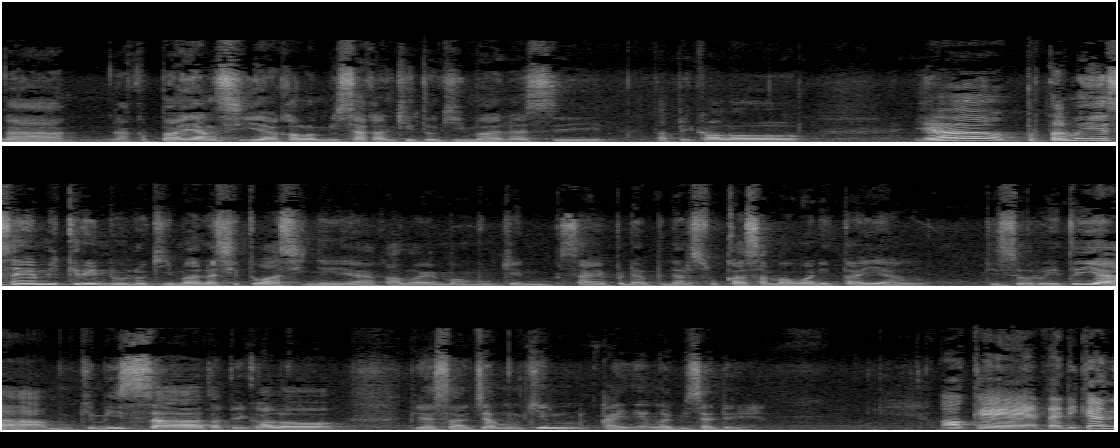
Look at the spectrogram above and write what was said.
nggak nggak kebayang sih ya kalau misalkan gitu gimana sih. Tapi kalau ya pertama ya saya mikirin dulu gimana situasinya ya. Kalau emang mungkin saya benar-benar suka sama wanita yang disuruh itu ya mungkin bisa. Tapi kalau biasa aja mungkin kayaknya nggak bisa deh. Oke, tadi kan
